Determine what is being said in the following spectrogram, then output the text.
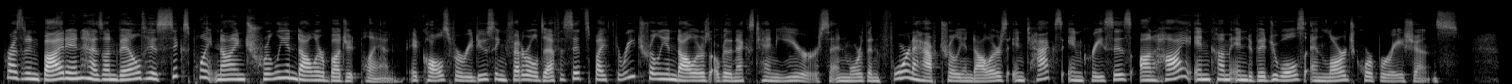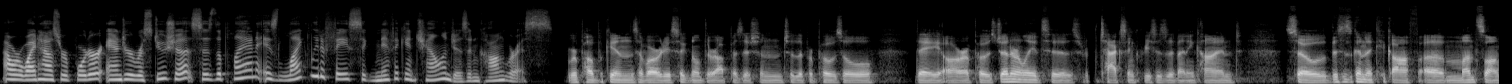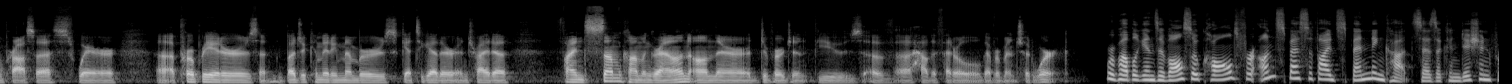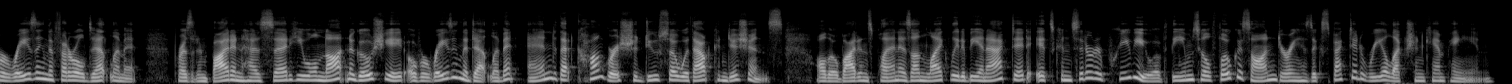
President Biden has unveiled his $6.9 trillion budget plan. It calls for reducing federal deficits by $3 trillion over the next 10 years and more than $4.5 trillion in tax increases on high income individuals and large corporations. Our White House reporter Andrew Restuccia says the plan is likely to face significant challenges in Congress. Republicans have already signaled their opposition to the proposal. They are opposed generally to sort of tax increases of any kind. So, this is going to kick off a months long process where uh, appropriators and budget committee members get together and try to find some common ground on their divergent views of uh, how the federal government should work. Republicans have also called for unspecified spending cuts as a condition for raising the federal debt limit. President Biden has said he will not negotiate over raising the debt limit and that Congress should do so without conditions. Although Biden's plan is unlikely to be enacted, it's considered a preview of themes he'll focus on during his expected reelection campaign.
